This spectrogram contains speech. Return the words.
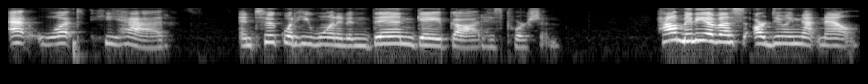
at what he had and took what he wanted and then gave God his portion. How many of us are doing that now?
